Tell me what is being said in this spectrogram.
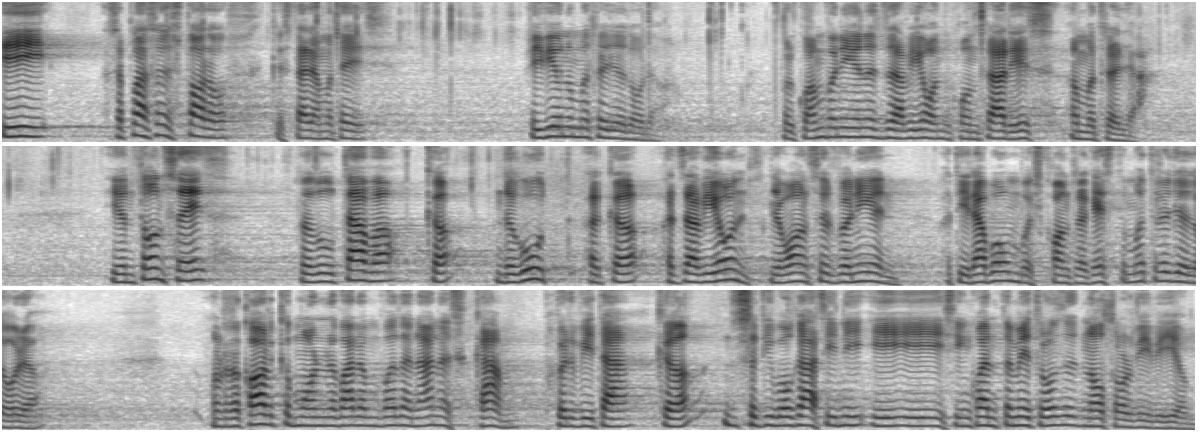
I a la plaça dels Toros, que està allà mateix, hi havia una metralladora, per quan venien els avions contraris a metrallar. I entonces resultava que, degut a que els avions llavors venien a tirar bombes contra aquesta metralladora, me'n record que m'on vàrem haver d'anar al camp per evitar que s'equivocassin i, i, i 50 metres nosaltres vivíem.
